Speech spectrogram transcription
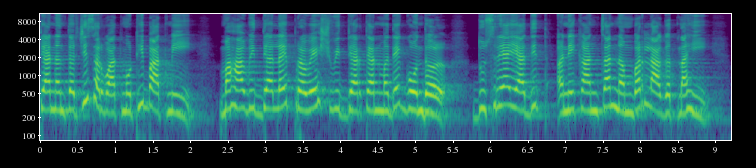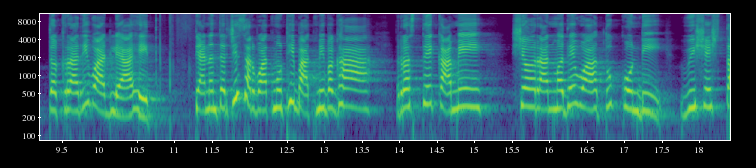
त्यानंतरची सर्वात मोठी बातमी महाविद्यालय प्रवेश विद्यार्थ्यांमध्ये गोंधळ. दुसऱ्या यादीत अनेकांचा नंबर लागत नाही तक्रारी वाढल्या आहेत. त्यानंतरची सर्वात मोठी बातमी बघा. रस्ते कामे शहरांमध्ये वाहतूक कोंडी विशेषत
